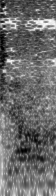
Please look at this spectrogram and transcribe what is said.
shall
